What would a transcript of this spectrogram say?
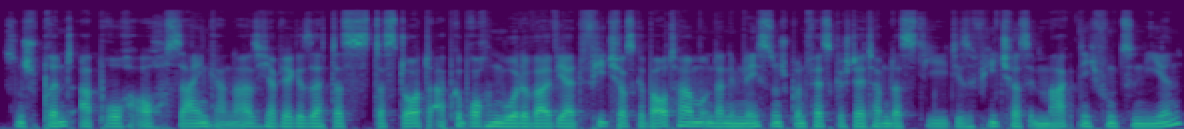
so ein Sprintabbruch auch sein kann. Also ich habe ja gesagt, dass das dort abgebrochen wurde, weil wir halt Features gebaut haben und dann im nächsten Sprint festgestellt haben, dass die diese Features im Markt nicht funktionieren.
